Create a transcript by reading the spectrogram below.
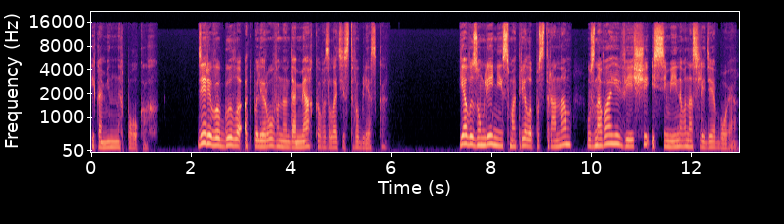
и каминных полках. Дерево было отполировано до мягкого золотистого блеска. Я в изумлении смотрела по сторонам, узнавая вещи из семейного наследия боя.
